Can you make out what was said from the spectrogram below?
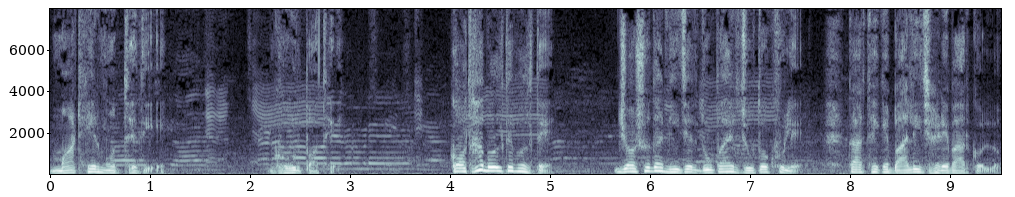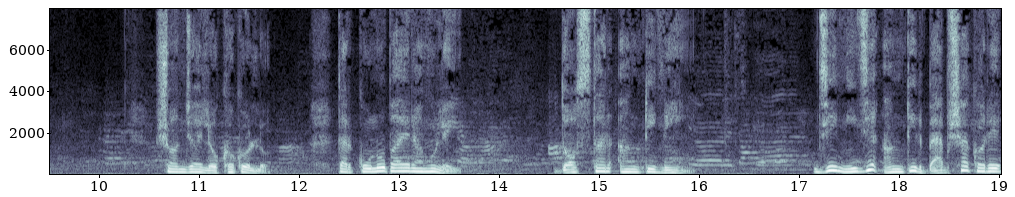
মাঠের মধ্যে দিয়ে ঘুর পথে কথা বলতে বলতে যশোদা নিজের দুপায়ের জুতো খুলে তার থেকে বালি ঝেড়ে বার করল। সঞ্জয় লক্ষ্য করল, তার কোনো পায়ের আঙুলেই দস্তার আংটি নেই। যে নিজে আংটির ব্যবসা করে,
